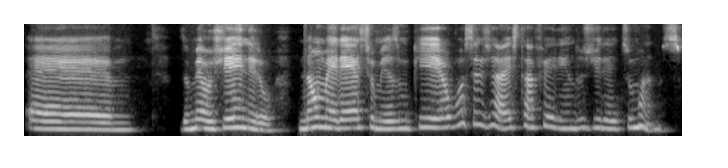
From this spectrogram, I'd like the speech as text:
é, do meu gênero, não merece o mesmo que eu, você já está ferindo os direitos humanos.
